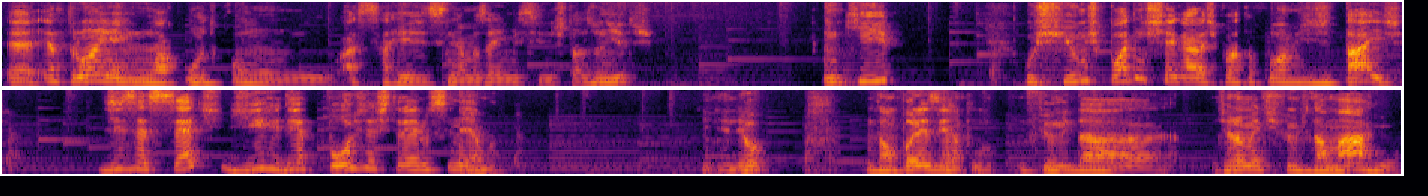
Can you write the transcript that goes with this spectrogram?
É, entrou em um acordo com essa rede de cinemas AMC nos Estados Unidos, em que os filmes podem chegar às plataformas digitais 17 dias depois da estreia no cinema. Entendeu? Então, por exemplo, o filme da. Geralmente filmes da Marvel,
